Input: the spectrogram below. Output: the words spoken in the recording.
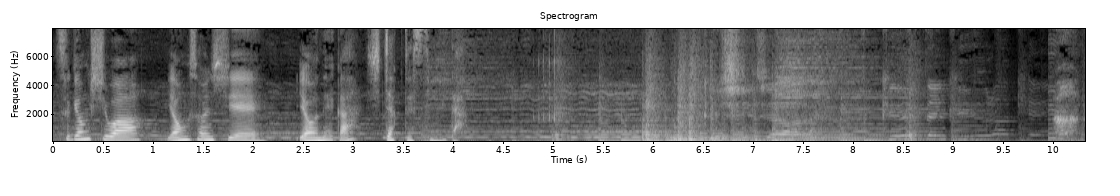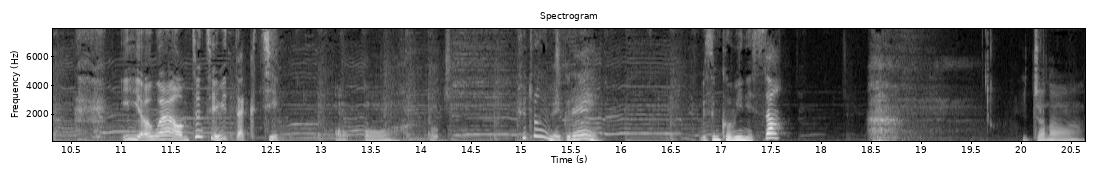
수경 씨와 영선 씨의 연애가 시작됐습니다. 이 영화 엄청 재밌다, 그치? 어, 어. 어 표정이 왜 그래? 무슨 고민 있어? 있잖아.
